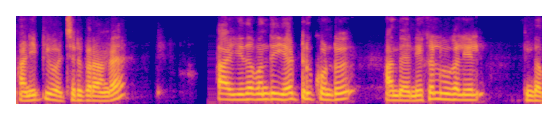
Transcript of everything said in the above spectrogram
அனுப்பி வச்சிருக்கிறாங்க. இதை வந்து ஏற்றுக்கொண்டு அந்த நிகழ்வுகளில் இந்த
